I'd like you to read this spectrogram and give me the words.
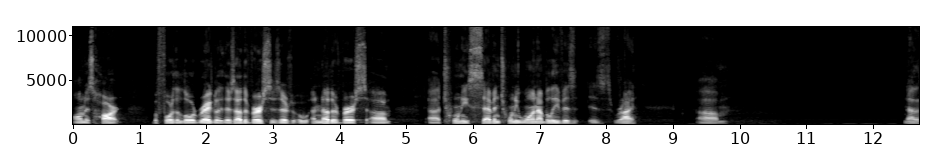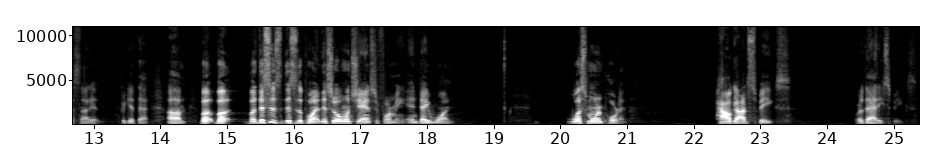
on his heart before the Lord regularly. There's other verses. There's another verse, um, uh, 27, 21, I believe is, is right. Um, no, that's not it. Forget that. Um, but but but this is this is the point. This is what I want you to answer for me in day one. What's more important? How God speaks or that He speaks?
